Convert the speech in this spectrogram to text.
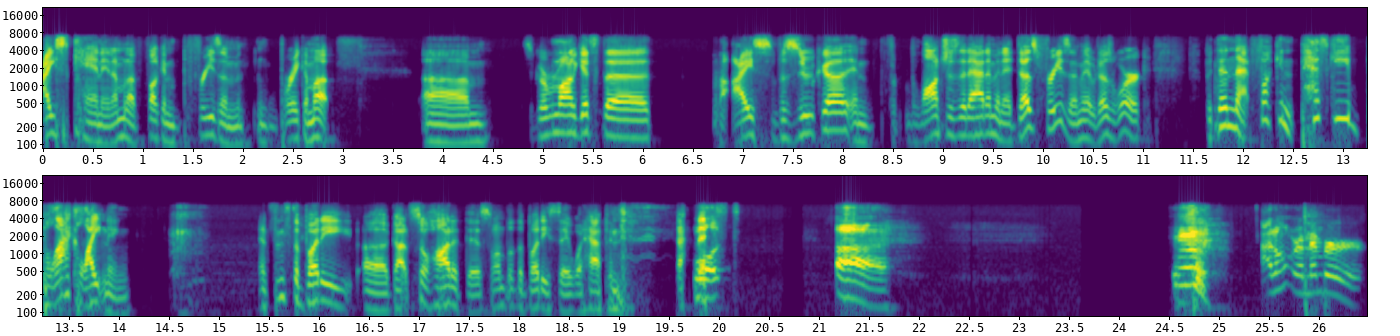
ice cannon. I'm gonna fucking freeze him and break him up. Um, so Gurumon gets the the ice bazooka and th- launches it at him, and it does freeze him. It does work. But then that fucking pesky black lightning. And since the buddy uh, got so hot at this, let the buddy say what happened? Well, next? uh, I don't remember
